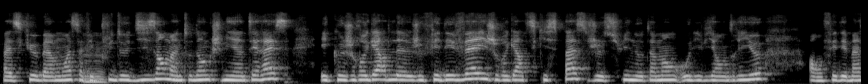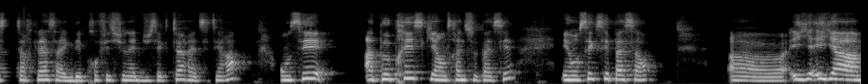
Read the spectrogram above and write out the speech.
parce que ben, moi, ça fait mmh. plus de 10 ans maintenant que je m'y intéresse et que je regarde, je fais des veilles, je regarde ce qui se passe. Je suis notamment Olivier Andrieux. On fait des masterclass avec des professionnels du secteur, etc. On sait à peu près ce qui est en train de se passer et on sait que c'est pas ça. Euh, et il y, a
